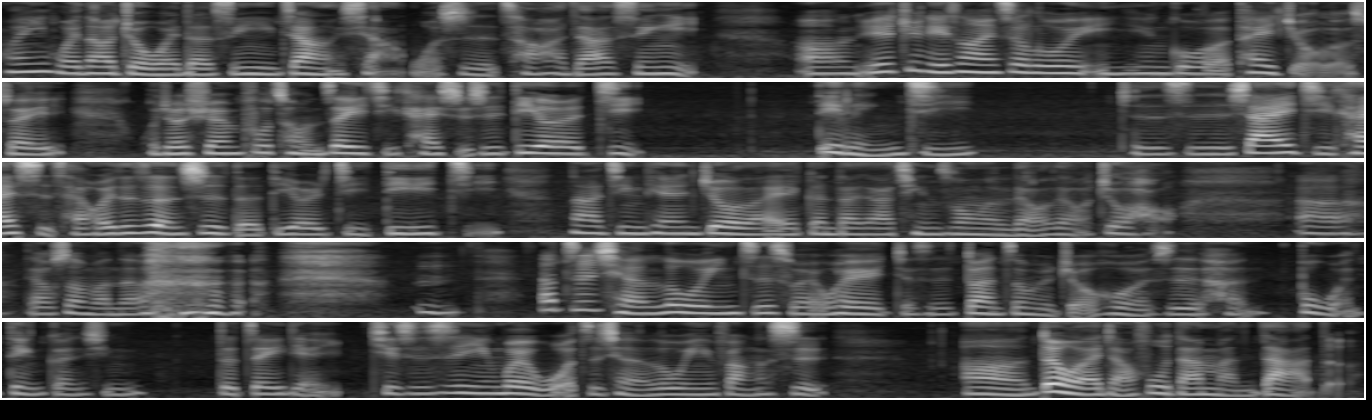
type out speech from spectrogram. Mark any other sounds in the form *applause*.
欢迎回到久违的心意这样想，我是插画家心意。嗯，因为距离上一次录音已经过了太久了，所以我就宣布从这一集开始是第二季第零集，就是下一集开始才会是正式的第二季第一集。那今天就来跟大家轻松的聊聊就好。呃，聊什么呢？*laughs* 嗯，那之前录音之所以会就是断这么久，或者是很不稳定更新。的这一点，其实是因为我之前的录音方式，嗯，对我来讲负担蛮大的。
